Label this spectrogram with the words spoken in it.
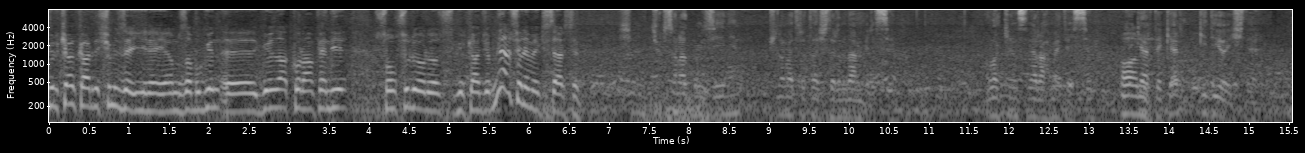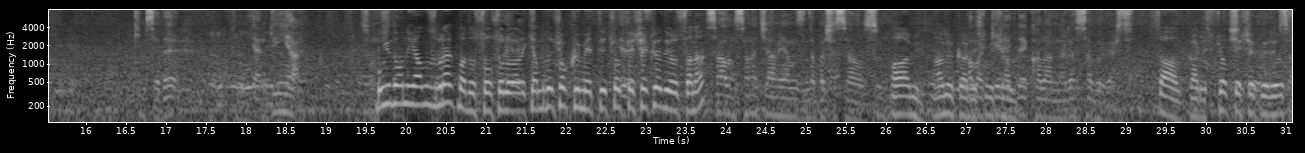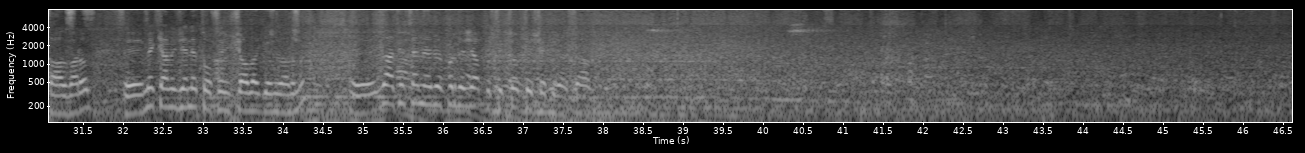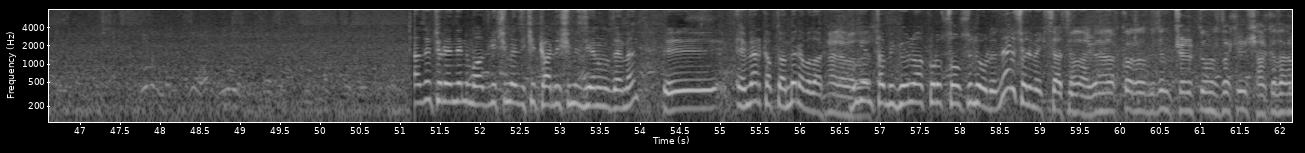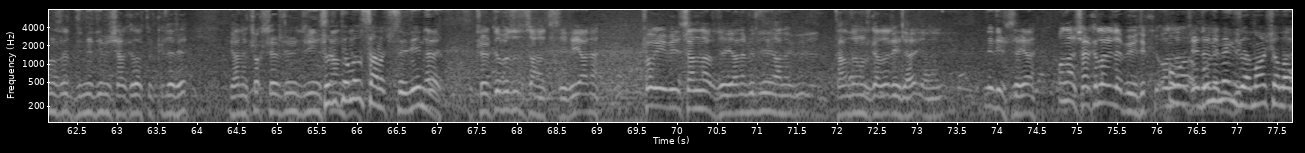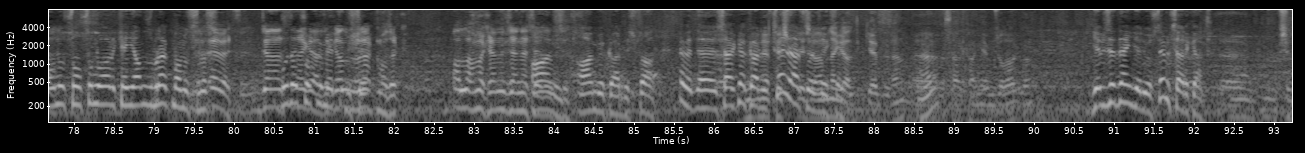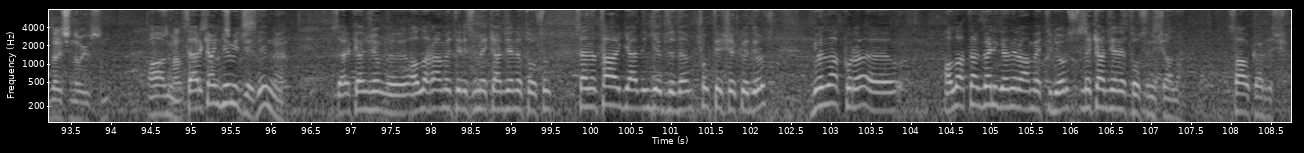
Gülkan kardeşimiz de yine yanımızda bugün e, Gönül Akkor hanımefendiyi sonsuzluyoruz Gülkan'cığım. Neler söylemek istersin? Şimdi Türk sanat müziğinin kilometre taşlarından birisi. Allah kendisine rahmet etsin. Amin. Teker teker gidiyor işte. Kimse de yani dünya sonuçta. Bugün de onu yalnız bırakmadın sonsuz olarak. Bu da çok kıymetli. Çok Evet. teşekkür ediyoruz sana. Sağ olun sanat camiamızın da başı sağ olsun. Amin. Amin Allah kardeşim inşallah. geride kalanlara sabır versin. Sağ ol kardeşim. Çok teşekkür, Teşekkür ediyoruz. Sağ Sağ ol, var ol. Ee, mekanı cennet olsun inşallah Gönül Hanım'ın. Ee, zaten seninle röportaj yapmıştık. Çok teşekkürler. Sağ olun. Cenaze törenlerinin vazgeçilmez iki kardeşimiz yanımızda hemen. Ee, Enver Kaptan merhabalar. Merhabalar. Bugün tabii Gönül Akkor'un sonsuzluğu oluyor. Neler söylemek istersiniz? Valla Gönül Akkor bizim çocukluğumuzdaki şarkılarımızı, dinlediğimiz şarkılar, türküleri yani çok sevdiğimiz bir insandı. Çocukluğumuzun sanatçısı değil mi? Evet, çocukluğumuzun sanatçısıydı. Yani çok iyi bir insanlardı. Yani bildiğin yani tanıdığımız kadarıyla yani ne diyeyim size yani onlar şarkılarıyla büyüdük. Onların Ama şeylerle bugün ne büyüdük. güzel maşallah onu sonsuzluğu ararken yalnız bırakmamışsınız. Evet, cenazesine Bu da çok geldik, kıymetli bir yalnız şey. bırakmadık. Allah mekanını cennet Amin. eylesin. Amin kardeş sağ ol. Evet e, Serkan kardeş neler Teşvik söyleyeceksin? geldik Gebze'den. Ee, Serkan Gemci olarak ben Gebze'den geliyorsun değil mi Serkan? ışıklar içinde uyusun. Amin. Sanat- Serkan sanatçımız. Gemici değil mi? Evet. Serkan'cığım e, Allah rahmet eylesin mekan cennet olsun. Sen de ta geldin Gebze'den. Çok teşekkür ediyoruz. Gönül Akkor'a e, Allah'tan gani gani rahmet diliyoruz. Mekan cennet olsun inşallah. Sağ ol kardeşim.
